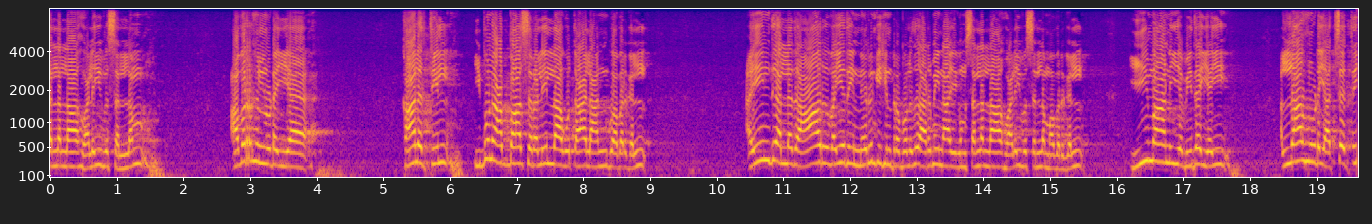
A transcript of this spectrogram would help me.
சல்லல்லாஹு அலைவு செல்லம் அவர்களுடைய காலத்தில் இபுன் அப்பாஸ் அலில்லாஹு தஆலா அன்பு அவர்கள் ஐந்து அல்லது ஆறு வயதை நெருங்குகின்ற பொழுது அருமை நாயகம் சல்லல்லாஹு அலைவு செல்லம் அவர்கள் ஈமானிய விதையை அல்லாஹனுடைய அச்சத்தை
